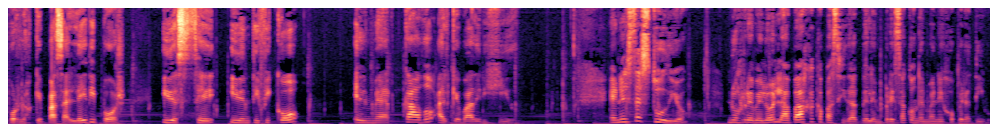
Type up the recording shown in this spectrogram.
por los que pasa Lady Posh y se identificó el mercado al que va dirigido. En este estudio nos reveló la baja capacidad de la empresa con el manejo operativo,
